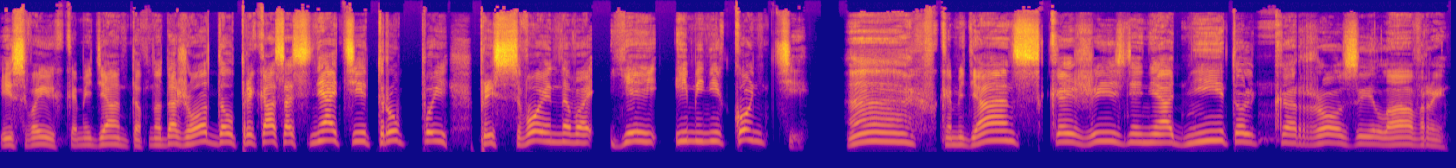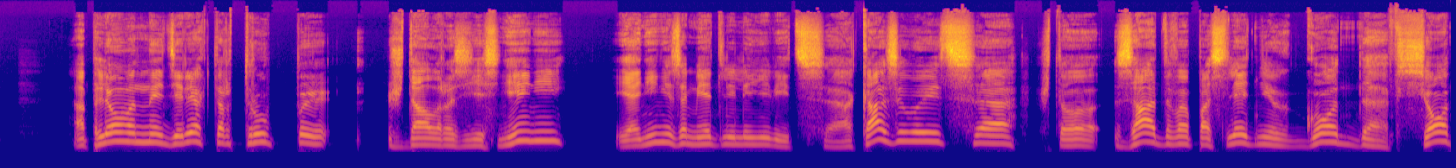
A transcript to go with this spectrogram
и своих комедиантов, но даже отдал приказ о снятии труппы присвоенного ей имени Конти. Ах, в комедианской жизни не одни только розы и лавры. Оплеванный директор труппы ждал разъяснений, и они не замедлили явиться. Оказывается, что за два последних года все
